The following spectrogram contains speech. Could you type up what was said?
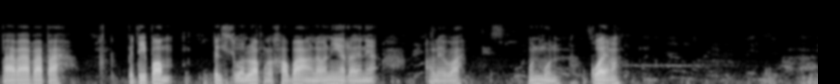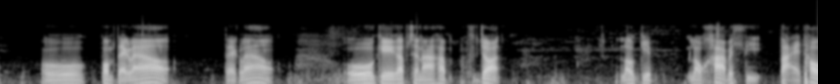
ไปไปไปไปไปตีป้อม เป็นสวนร่วมกับเขาบ้างแล้วนี่อะไรเนี่ย อะไรวะ หมุนหมุนกล้วยมั้ง โอ้ ป้อมแตกแล้ว แตกแล้ว โอเคครับชนะครับ สุดยอด เราเก็บ เราฆ่าไปสี่ตายเท่า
